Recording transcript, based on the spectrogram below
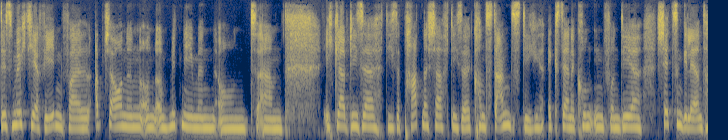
das möchte ich auf jeden Fall abschauen und, und mitnehmen. Und ähm, ich glaube, dieser diese Partnerschaft, diese Konstanz, die externe Kunden von dir schätzen gelernt haben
